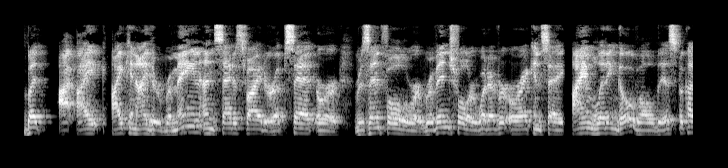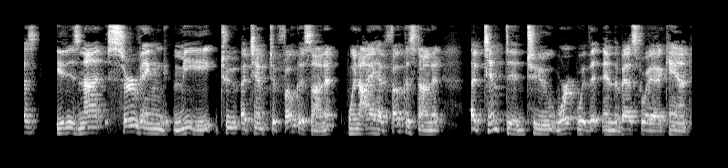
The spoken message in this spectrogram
But I, I, I can either remain unsatisfied or upset or resentful or revengeful or whatever, or I can say, I am letting go of all this because it is not serving me to attempt to focus on it when I have focused on it, attempted to work with it in the best way I can.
